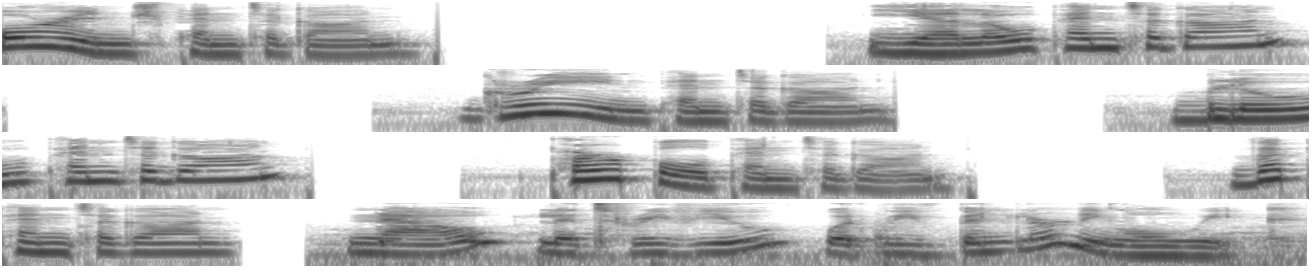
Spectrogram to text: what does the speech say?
orange pentagon, yellow pentagon, green pentagon, blue pentagon, purple pentagon, the pentagon. Now let's review what we've been learning all week.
